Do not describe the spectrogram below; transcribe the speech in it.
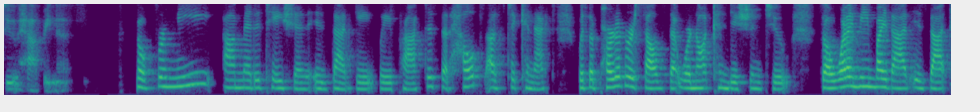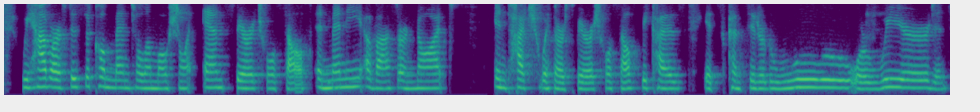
to happiness? So, for me, uh, meditation is that gateway practice that helps us to connect with a part of ourselves that we're not conditioned to. So, what I mean by that is that we have our physical, mental, emotional, and spiritual self, and many of us are not in touch with our spiritual self because it's considered woo or weird. And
